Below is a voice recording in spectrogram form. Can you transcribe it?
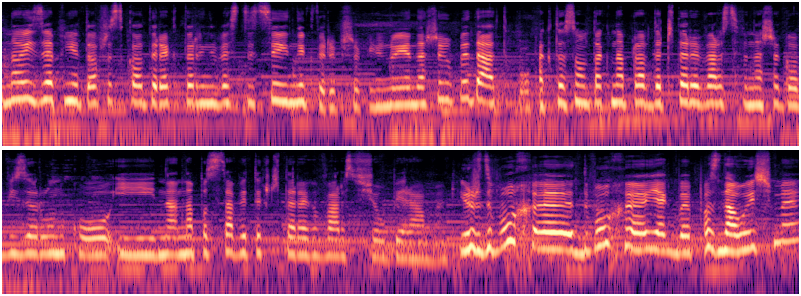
No i zepnie to wszystko dyrektor inwestycyjny, który przepilnuje naszych wydatków. Tak, to są tak naprawdę cztery warstwy naszego wizerunku i na, na podstawie tych czterech warstw się ubieramy. Już dwóch, e, dwóch e, jakby poznałyśmy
